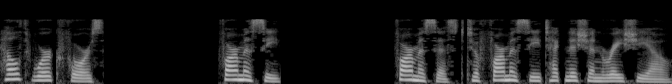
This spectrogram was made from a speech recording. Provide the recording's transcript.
Health workforce Pharmacy Pharmacist to pharmacy technician ratio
